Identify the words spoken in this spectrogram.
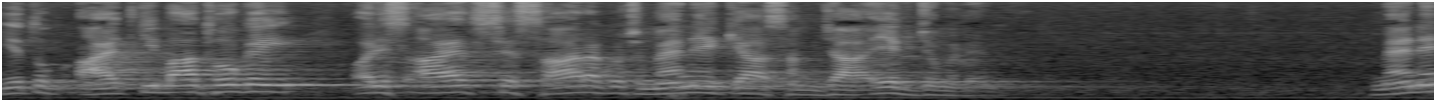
یہ تو آیت کی بات ہو گئی اور اس آیت سے سارا کچھ میں نے کیا سمجھا ایک جملے میں۔ میں نے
